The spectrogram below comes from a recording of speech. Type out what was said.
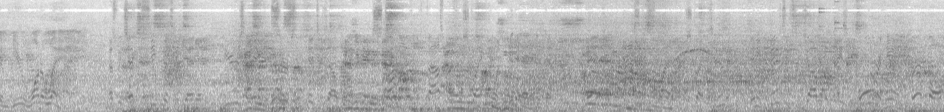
Victim here, one away. As we check the sequence again, here's how you insert some pitches out there. Start off with a fastball for strike one, get ahead of the pitch. Then pass the slider for strike two. Then he finishes the job with a nice overhand curveball,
